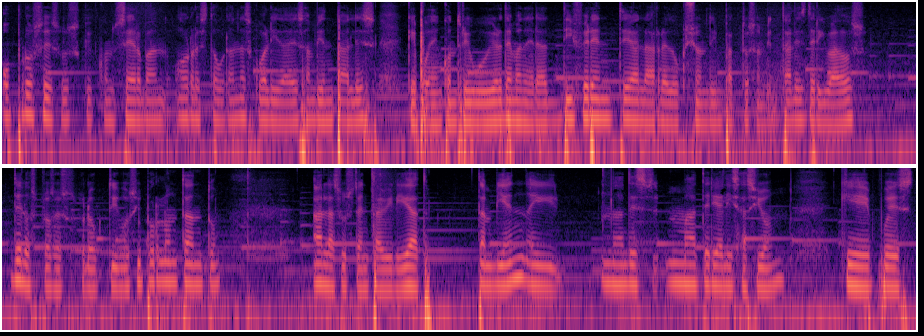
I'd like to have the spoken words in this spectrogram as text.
o procesos que conservan o restauran las cualidades ambientales que pueden contribuir de manera diferente a la reducción de impactos ambientales derivados de los procesos productivos y por lo tanto a la sustentabilidad. También hay una desmaterialización que pues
